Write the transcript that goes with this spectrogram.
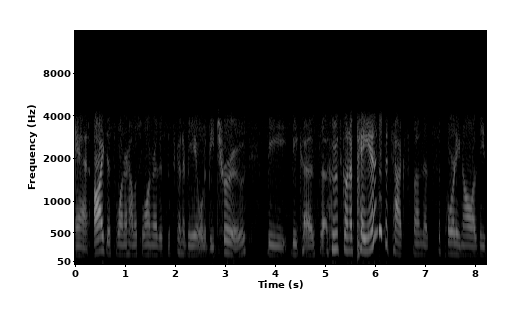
And I just wonder how much longer this is going to be able to be true be, because uh, who's going to pay into the tax fund that's supporting all of these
